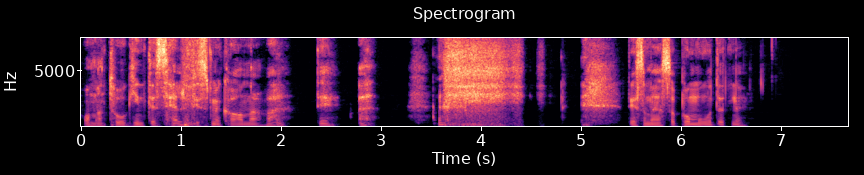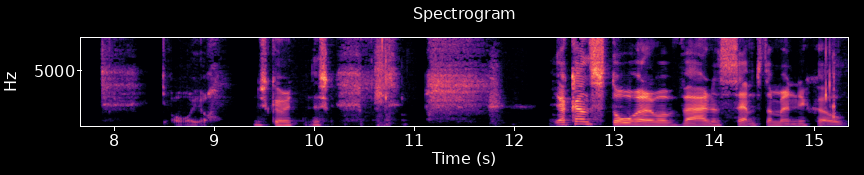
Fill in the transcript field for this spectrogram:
Och man tog inte selfies med kameran, va? Det, äh. det som är så på modet nu. Ja, ja. Nu ska vi... Nu ska... Jag kan stå här och vara världens sämsta människa och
